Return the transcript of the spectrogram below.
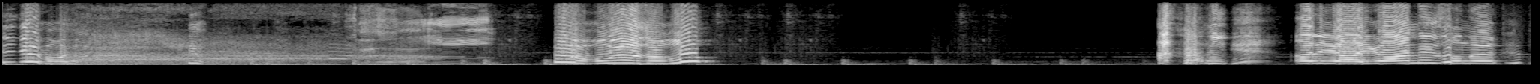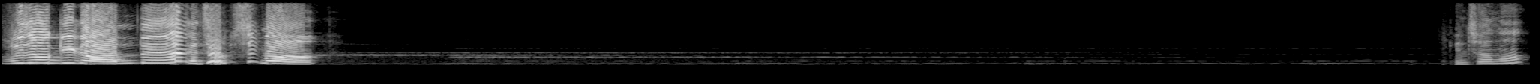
이게 뭐야? 야, 뭐야 저거? 아니 아니 야 이거 안에서는 무전기가 안 돼. 잠시만. 괜찮아?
